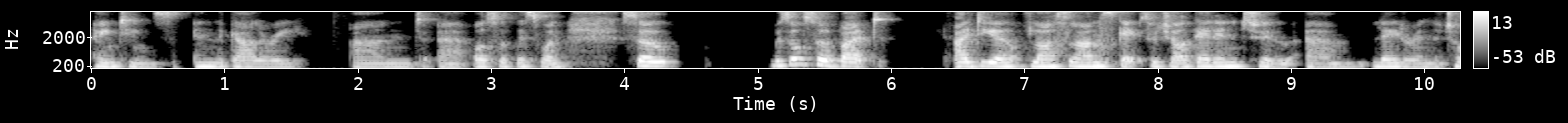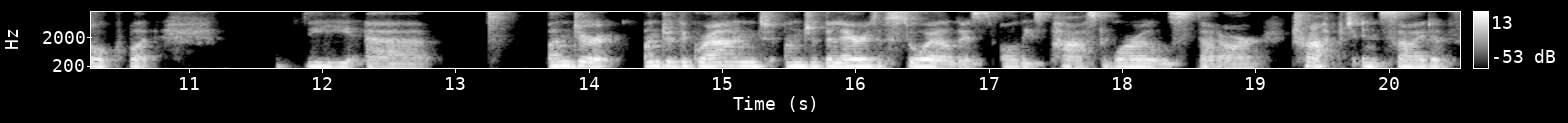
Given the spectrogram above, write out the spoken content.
paintings in the gallery, and uh, also this one. So it was also about idea of lost landscapes, which I'll get into um, later in the talk. But the uh, under under the ground, under the layers of soil, there's all these past worlds that are trapped inside of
